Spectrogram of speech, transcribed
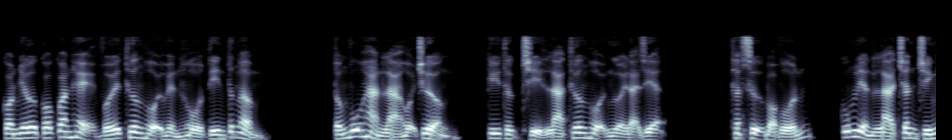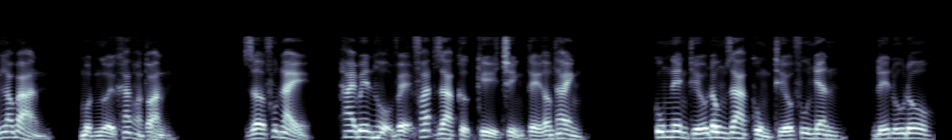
còn nhớ có quan hệ với thương hội huyền hồ tin tức ẩm tống vũ hàn là hội trưởng, kỳ thực chỉ là thương hội người đại diện. Thật sự bỏ vốn, cũng liền là chân chính lão bản, một người khác hoàn toàn. Giờ phút này, hai bên hộ vệ phát ra cực kỳ chỉnh tề âm thanh cung nên thiếu đông gia cùng thiếu phu nhân, đến u đô.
